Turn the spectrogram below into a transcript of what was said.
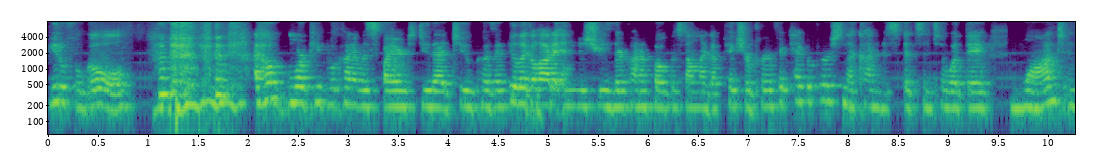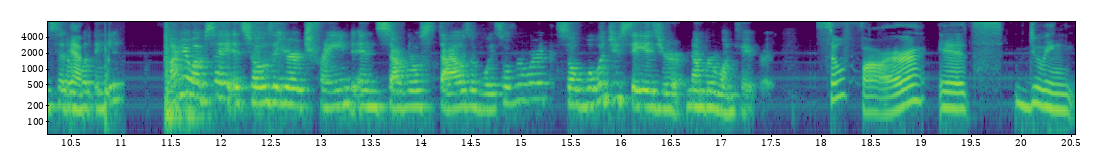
beautiful goal. I hope more people kind of aspire to do that too, because I feel like a lot of industries they're kind of focused on like a picture perfect type of person that kind of just fits into what they want instead of yeah. what they need. On your website, it shows that you're trained in several styles of voiceover work. So, what would you say is your number one favorite? So far, it's doing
